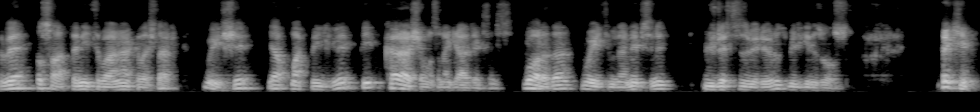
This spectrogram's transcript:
Ve o saatten itibaren arkadaşlar bu işi yapmakla ilgili bir karar aşamasına geleceksiniz. Bu arada bu eğitimlerin hepsini ücretsiz veriyoruz. Bilginiz olsun. Peki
